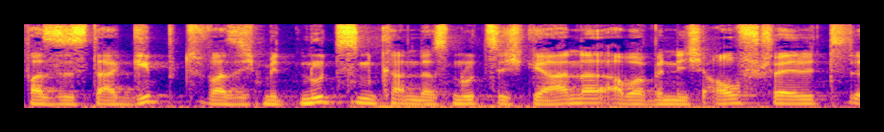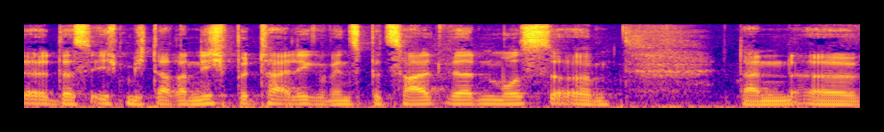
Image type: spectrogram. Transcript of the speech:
was es da gibt, was ich mit nutzen kann, das nutze ich gerne. Aber wenn nicht auffällt, äh, dass ich mich daran nicht beteilige, wenn es bezahlt werden muss, äh, dann äh,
